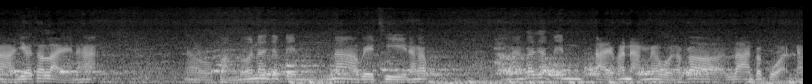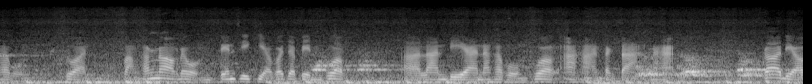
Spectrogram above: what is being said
มาเยอะเท่าไหร่นะฮะฝั่งโน้นน่าจะเป็นหน้าเวทีนะครับฝั่งนั้นก็จะเป็นไต่ผนังนะครับผมแล้วก็ลานประกวดนะครับผมส่วนฝั่งข้างนอกนะครับผมเต็นท์สีเขียวก็จะเป็นพวกลานเบียร์นะครับผมพวกอาหารต่างๆนะฮะก็เดี๋ยว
